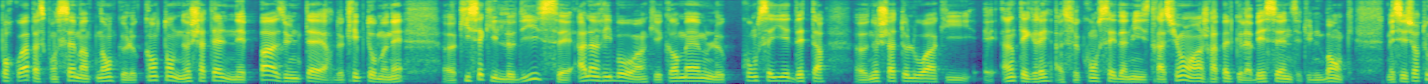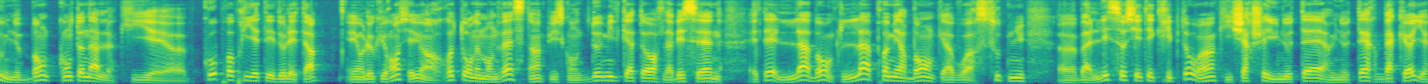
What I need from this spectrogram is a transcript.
Pourquoi? Parce qu'on sait maintenant que le canton de Neuchâtel n'est pas une terre de crypto-monnaies. Euh, qui c'est qui le dit? C'est Alain Ribaud, hein, qui est quand même le conseiller d'État euh, neuchâtelois qui est intégré à ce conseil d'administration. Hein. Je rappelle que la BCN, c'est une banque, mais c'est surtout une banque cantonale qui est euh, copropriété de l'État et en l'occurrence, il y a eu un retournement de veste, hein, puisqu'en 2014, la BCN était la banque, la première banque à avoir soutenu euh, bah, les sociétés crypto hein, qui cherchaient une terre, une terre d'accueil.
